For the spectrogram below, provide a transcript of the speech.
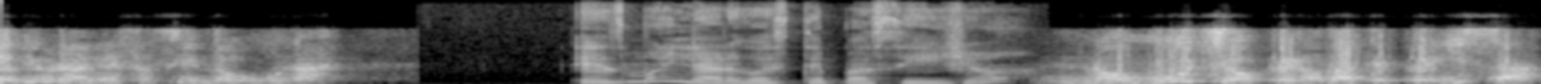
le vi una vez haciendo una. ¿Es muy largo este pasillo? No mucho, pero date prisa.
